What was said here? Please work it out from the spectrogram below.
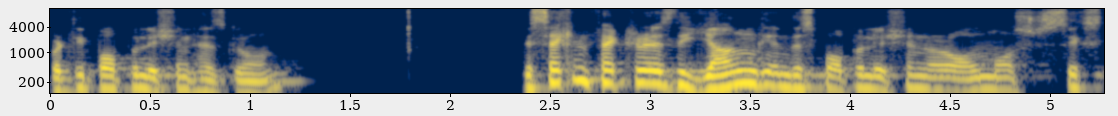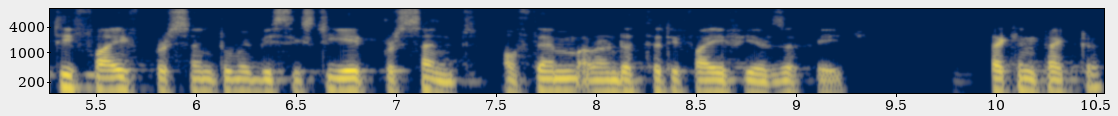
But the population has grown. The second factor is the young in this population are almost 65% to maybe 68% of them are under 35 years of age. Second factor.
